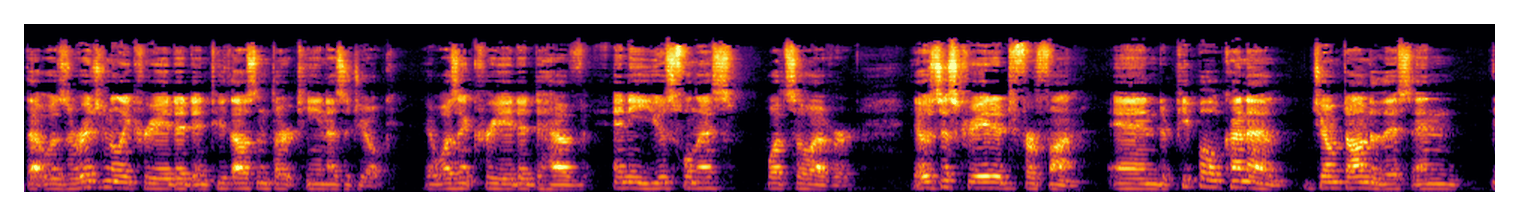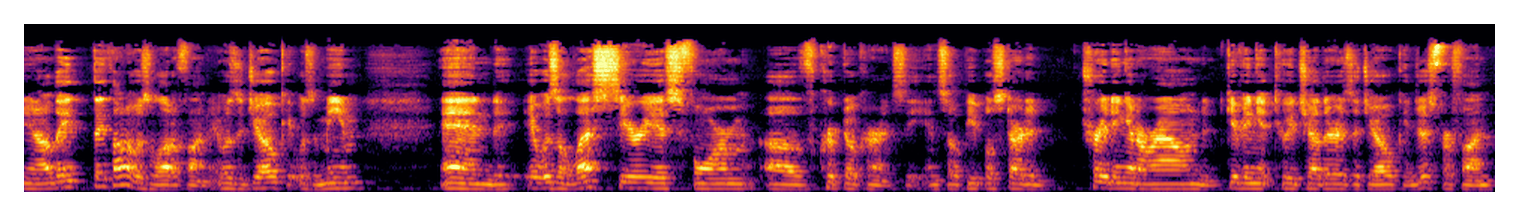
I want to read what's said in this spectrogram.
that was originally created in 2013 as a joke. It wasn't created to have any usefulness whatsoever. It was just created for fun. And people kind of jumped onto this and, you know, they, they thought it was a lot of fun. It was a joke, it was a meme, and it was a less serious form of cryptocurrency. And so people started trading it around and giving it to each other as a joke and just for fun.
